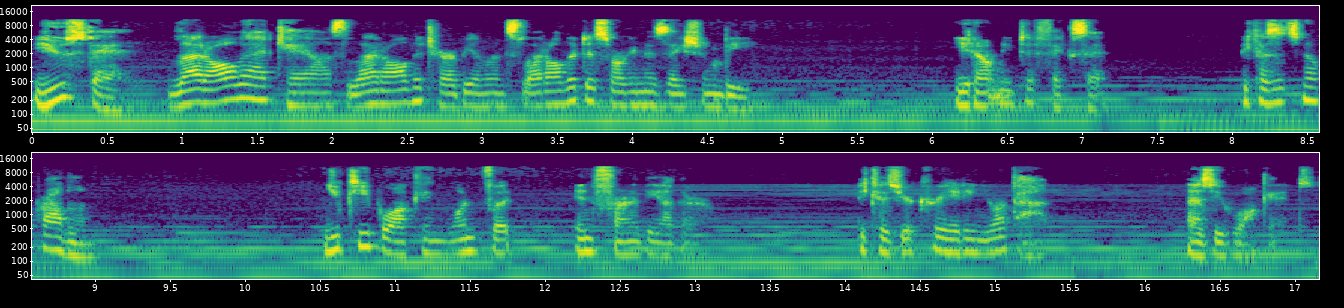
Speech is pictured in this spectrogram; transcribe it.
You stay. Let all that chaos, let all the turbulence, let all the disorganization be. You don't need to fix it because it's no problem. You keep walking one foot in front of the other because you're creating your path as you walk it.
